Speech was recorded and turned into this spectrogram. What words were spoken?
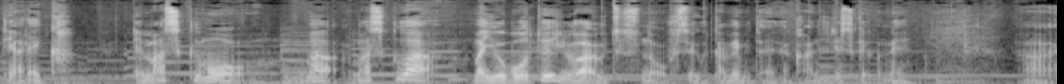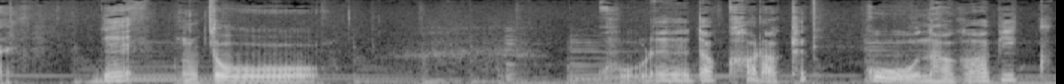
手洗いか。でマスクもまあマスクは、まあ、予防というよりはうつすのを防ぐためみたいな感じですけどね。はい。でうんとこれだから結構長引く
